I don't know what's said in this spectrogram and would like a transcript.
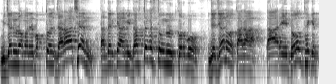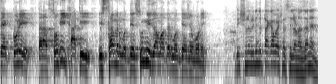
মিজানুর রহমানের বক্ত যারা আছেন তাদেরকে আমি দস্তগস্ত অনুরোধ করব যে যেন তারা তার এই দল থেকে ত্যাগ করে তারা সহি খাঁটি ইসলামের মধ্যে সুন্নি জামাতের মধ্যে এসে পড়ে। বিষ্ণুনবীর কিন্তু টাকা পয়সা ছিল না জানেন?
